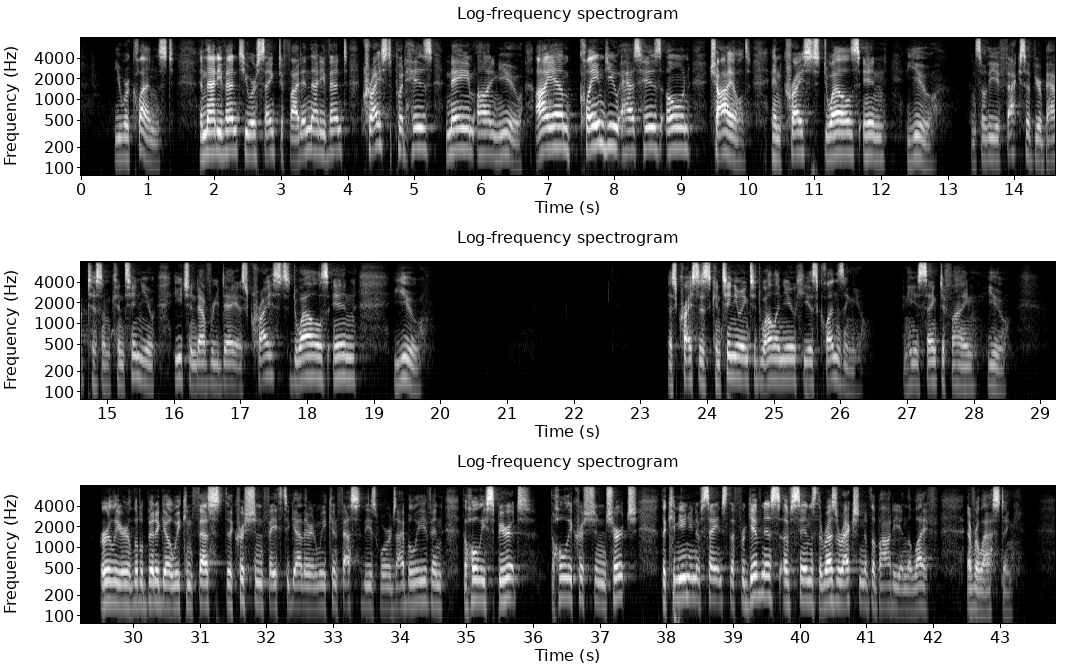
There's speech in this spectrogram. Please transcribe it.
you were cleansed. In that event, you were sanctified. In that event, Christ put his name on you. I am claimed you as his own child, and Christ dwells in you. And so the effects of your baptism continue each and every day as Christ dwells in you. As Christ is continuing to dwell in you, he is cleansing you and he is sanctifying you. Earlier, a little bit ago, we confessed the Christian faith together and we confessed these words I believe in the Holy Spirit, the Holy Christian Church, the communion of saints, the forgiveness of sins, the resurrection of the body, and the life everlasting.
